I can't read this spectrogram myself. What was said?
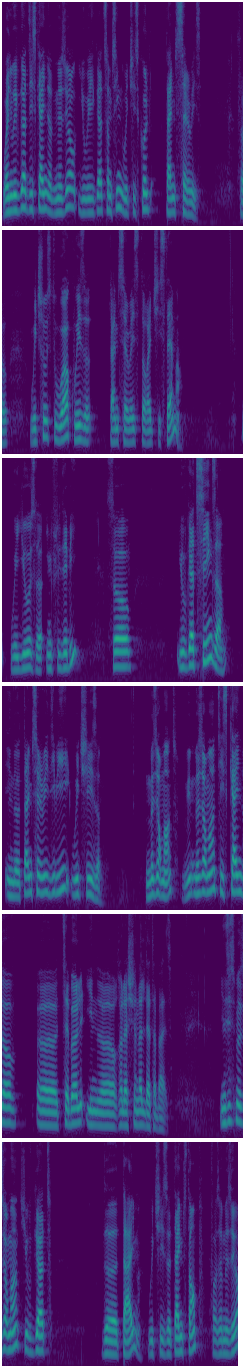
When we've got this kind of measure, you will get something which is called time series. So we choose to work with a time series storage system. We use the InfluxDB. So you've got things in the time series DB, which is measurement. Measurement is kind of a table in a relational database. In this measurement, you've got the time, which is a timestamp for the measure.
